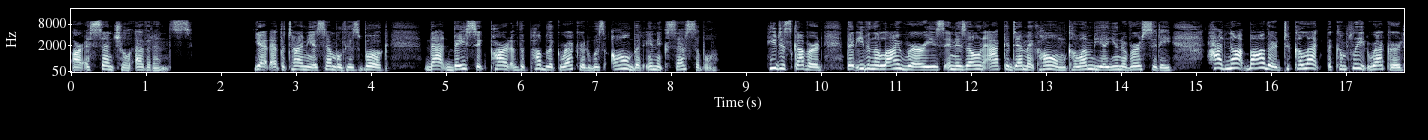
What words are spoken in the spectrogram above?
are essential evidence. Yet at the time he assembled his book, that basic part of the public record was all but inaccessible. He discovered that even the libraries in his own academic home, Columbia University, had not bothered to collect the complete record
